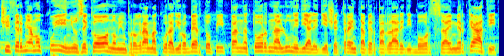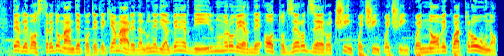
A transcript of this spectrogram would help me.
Ci fermiamo qui, News Economy, un programma a cura di Roberto Pippan, torna lunedì alle 10.30 per parlare di borsa e mercati. Per le vostre domande potete chiamare da lunedì al venerdì il numero verde 800 555 941.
